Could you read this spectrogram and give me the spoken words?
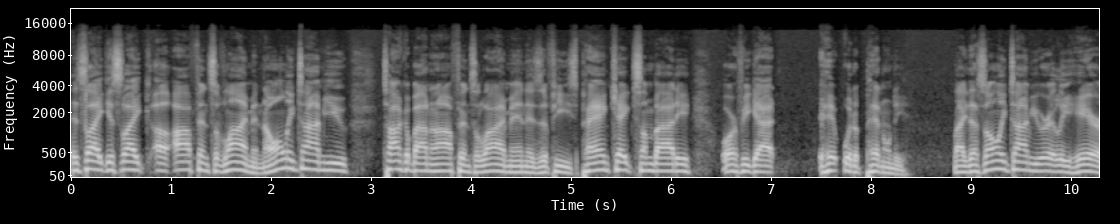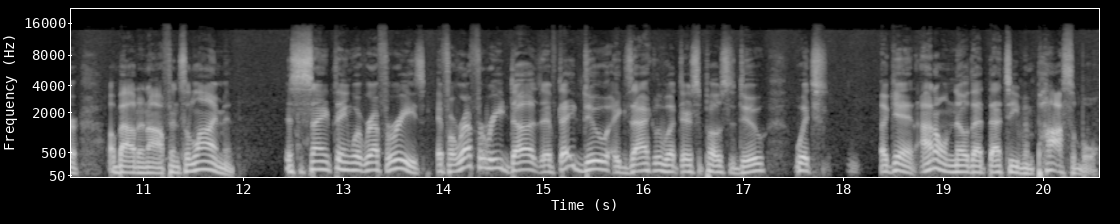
It's like it's like an offensive lineman. The only time you talk about an offensive lineman is if he's pancaked somebody or if he got hit with a penalty. Like that's the only time you really hear about an offensive lineman. It's the same thing with referees. If a referee does, if they do exactly what they're supposed to do, which again, I don't know that that's even possible.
